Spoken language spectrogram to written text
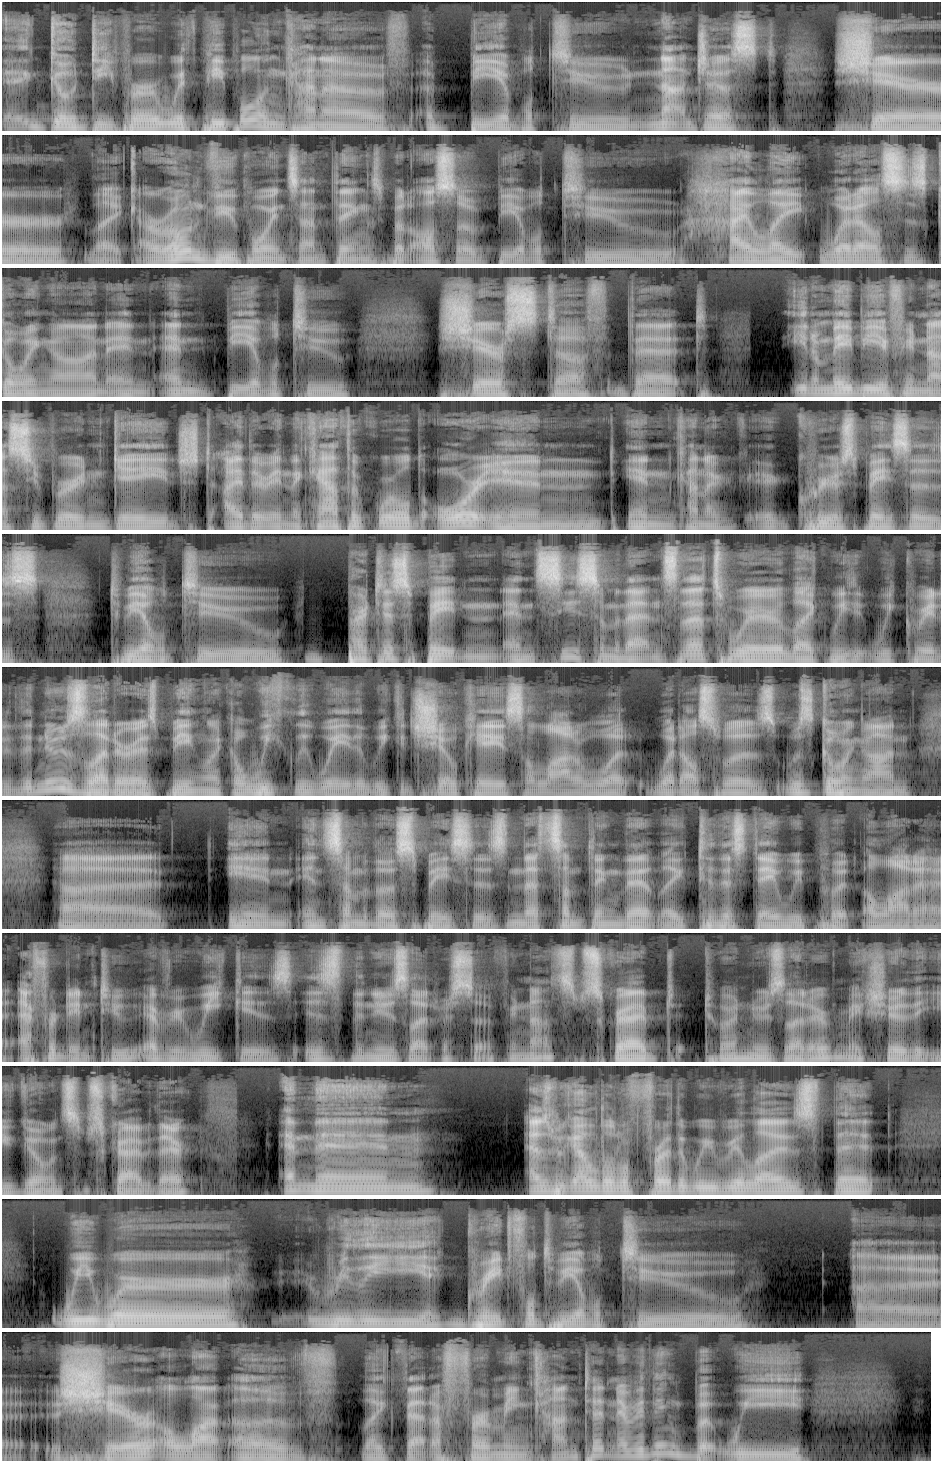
uh, go deeper with people and kind of uh, be able to not just share like our own viewpoints on things but also be able to highlight what else is going on and and be able to share stuff that you know maybe if you're not super engaged either in the catholic world or in in kind of uh, queer spaces to be able to participate and, and see some of that. And so that's where like we, we created the newsletter as being like a weekly way that we could showcase a lot of what what else was was going on uh in in some of those spaces. And that's something that like to this day we put a lot of effort into every week is is the newsletter. So if you're not subscribed to our newsletter make sure that you go and subscribe there. And then as we got a little further we realized that we were really grateful to be able to uh, share a lot of like that affirming content and everything, but we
